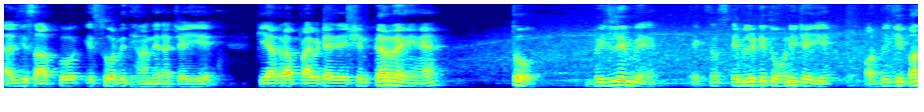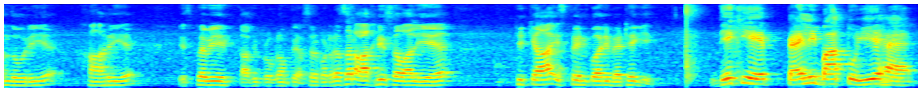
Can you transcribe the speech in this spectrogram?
एलजी साहब को इस ओर भी ध्यान देना चाहिए कि अगर आप प्राइवेटाइजेशन कर रहे हैं तो बिजली में एक स्टेबिलिटी तो होनी चाहिए और बिजली बंद हो रही है, आ रही है। इस पर भी काफ़ी प्रोग्राम पे असर पड़ रहा है। सर, आखिरी सवाल ये है कि क्या इस पर इंक्वायरी बैठेगी? देखिए, पहली बात तो ये है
